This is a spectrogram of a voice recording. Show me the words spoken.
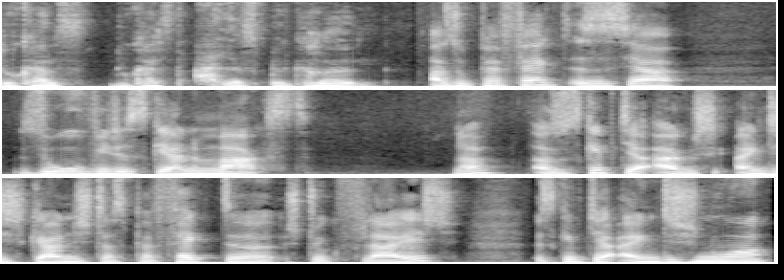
Du kannst, du kannst alles begrillen. also perfekt ist es ja so, wie du es gerne magst. Ne? Also es gibt ja eigentlich, gar nicht das perfekte Stück Fleisch. Es gibt ja eigentlich nur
